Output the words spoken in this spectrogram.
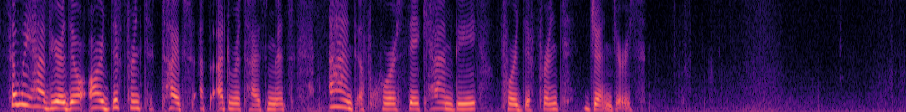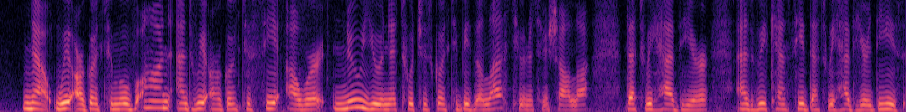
So we have here, there are different types of advertisements and of course they can be for different genders. Now we are going to move on and we are going to see our new unit, which is going to be the last unit, inshallah, that we have here. And we can see that we have here these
